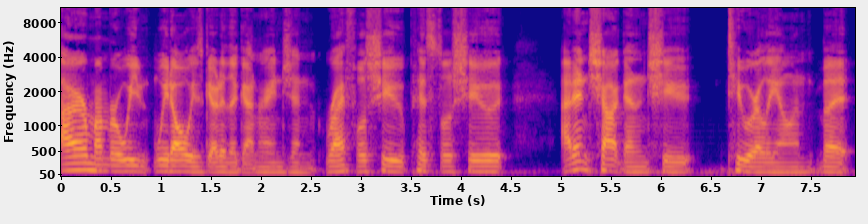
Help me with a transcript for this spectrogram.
I remember we we'd always go to the gun range and rifle shoot, pistol shoot. I didn't shotgun shoot too early on, but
